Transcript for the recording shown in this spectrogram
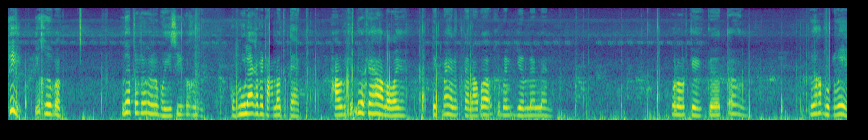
เฮ้ยนี่คือแบบ เลือดเท่าๆกันกับผมอีซี่ก็คือ ผมรู้แล้วครับไปฐานเราแตกๆฐานเราเลือดแค่ห้าร้อยติดไม่แต่เราก็คือไปเยืนเล่นๆพวกเราเก่งเกินตั้งเรื่องคำสุดนะเว้ย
